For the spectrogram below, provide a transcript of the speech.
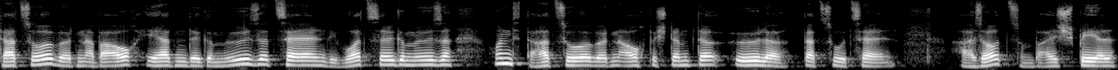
Dazu würden aber auch erdende Gemüse zählen, wie Wurzelgemüse, und dazu würden auch bestimmte Öle dazu zählen. Also zum Beispiel,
